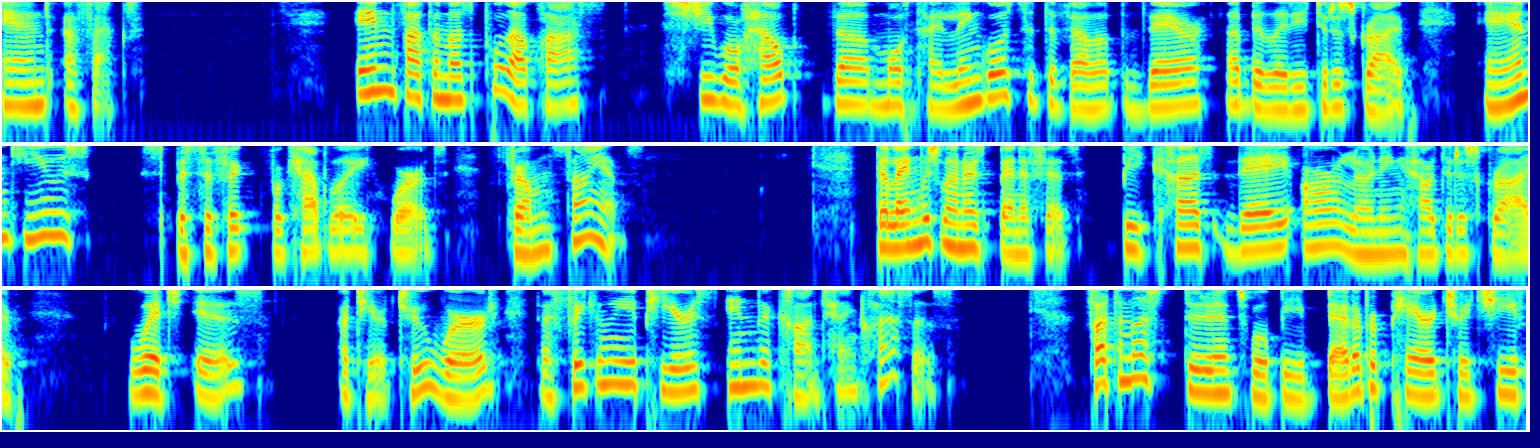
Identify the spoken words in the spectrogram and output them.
and effect. In Fatima's pull-out class, she will help the multilinguals to develop their ability to describe and use specific vocabulary words from science. The language learners benefits because they are learning how to describe, which is a tier 2 word that frequently appears in the content classes. Fatima students will be better prepared to achieve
